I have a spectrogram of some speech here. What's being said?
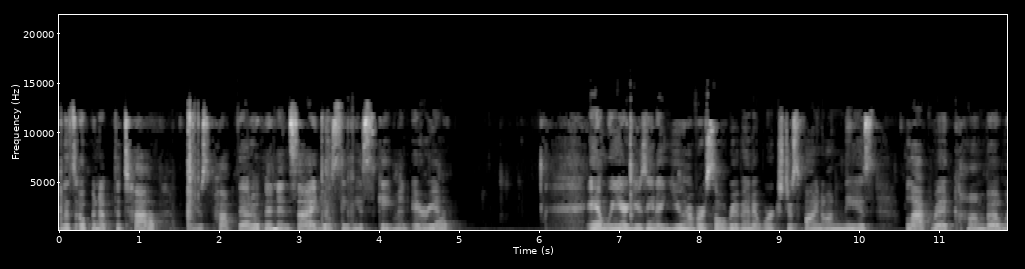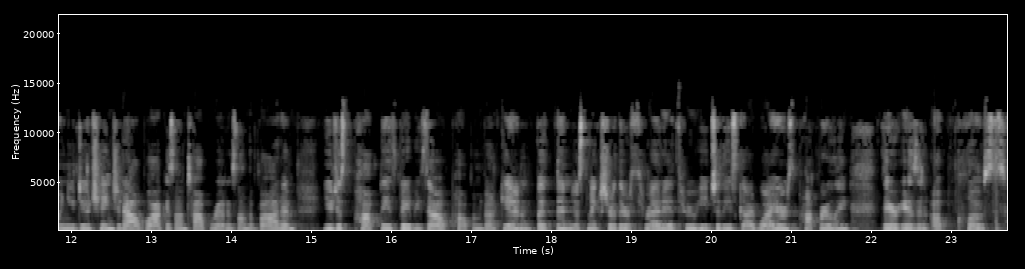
let's open up the top. Just pop that open. Inside, you'll see the escapement area. And we are using a universal ribbon. It works just fine on these. Black-red combo. When you do change it out, black is on top, red is on the bottom. You just pop these babies out, pop them back in, but then just make sure they're threaded through each of these guide wires properly. There is an up-close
